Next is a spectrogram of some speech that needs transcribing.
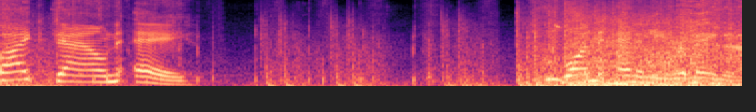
Spike down A. One enemy remaining.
